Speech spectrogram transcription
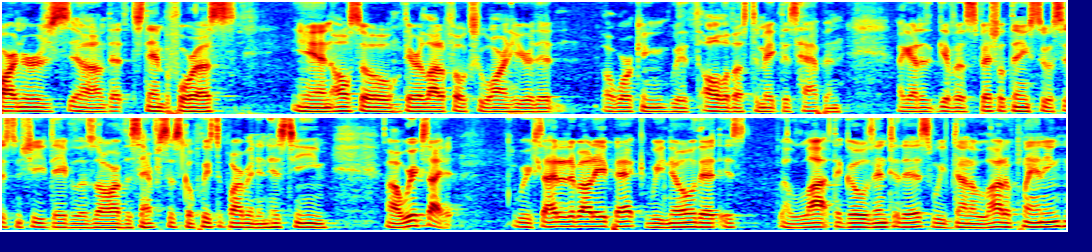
partners uh, that stand before us, and also there are a lot of folks who aren't here that are working with all of us to make this happen. I got to give a special thanks to Assistant Chief David Lazar of the San Francisco Police Department and his team. Uh, we're excited. We're excited about APEC. We know that it's a lot that goes into this. We've done a lot of planning.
